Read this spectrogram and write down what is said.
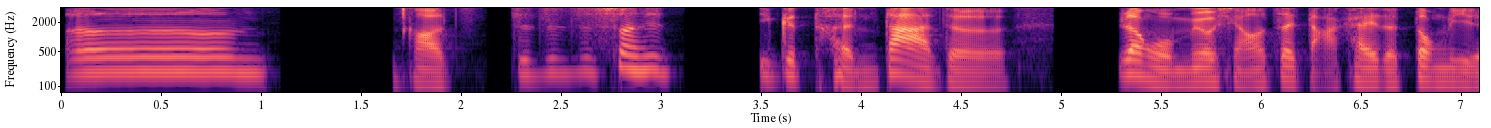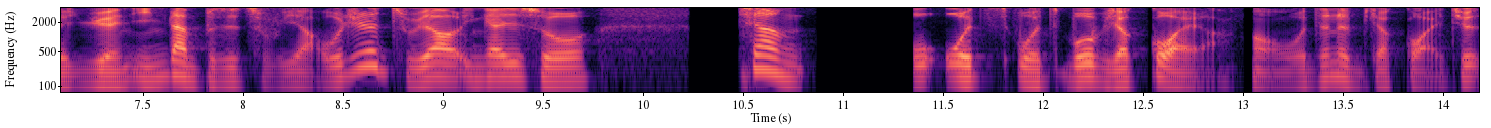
嗯，啊，这这这算是。一个很大的让我没有想要再打开的动力的原因，但不是主要。我觉得主要应该是说，像我我我我比较怪啦哦，我真的比较怪。就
